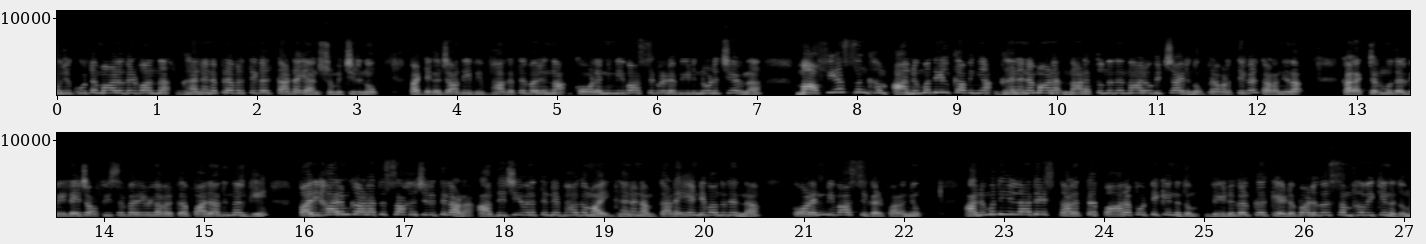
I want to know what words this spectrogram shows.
ഒരു കൂട്ടം ആളുകൾ വന്ന് ഖനന പ്രവൃത്തികൾ തടയാൻ ശ്രമിച്ചിരുന്നു. പട്ടികജാതി വിഭാഗത്തിൽ വരുന്ന കോളനി നിവാസികളുടെ വീടിനോട് ചേർന്ന് മാഫിയ സംഘം അനുമതിയിൽ കവിഞ്ഞ ഖനനമാണ് നടത്തുന്നതെന്നാരോപിച്ചായിരുന്നു പ്രവൃത്തികൾ തടഞ്ഞത്. കളക്ടർ മുതൽ വില്ലേജ് ഓഫീസർ വരെയുള്ളവർക്ക് പരാതി നൽകി പരിഹാരം കാണാത്ത സാഹചര്യത്തിലാണ് അതിജീവനത്തിന്റെ ഭാഗമായി ഖനനം തടയേണ്ടി വന്നതെന്ന് കോളനി നിവാസികൾ പറഞ്ഞു. അനുമതിയില്ലാതെ സ്ഥലത്ത് പാറ പൊട്ടിക്കുന്നതും വീടുകൾക്ക് കേടുപാടുകൾ സംഭവിക്കുന്നതും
